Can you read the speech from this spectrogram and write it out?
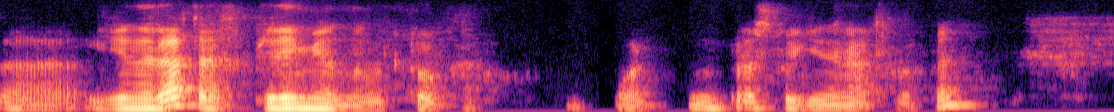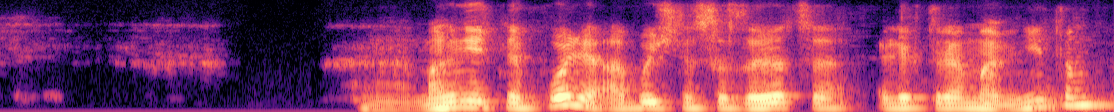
а, генераторах переменного тока вот, ну, простой генератор. Да? Э, магнитное поле обычно создается электромагнитом,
